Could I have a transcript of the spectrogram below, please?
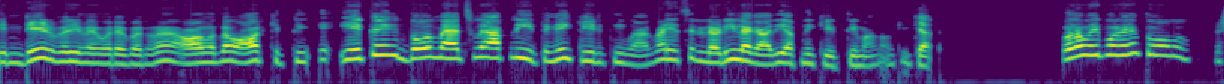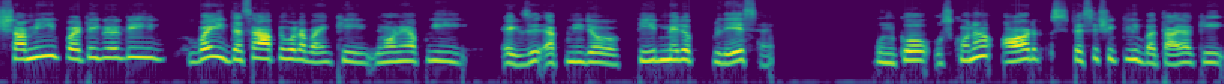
indeed very memorable ना। और मतलब और कितनी एक ही दो मैच में आपने इतनी कीर्तिमान भाई ऐसे लड़ी लगा दी अपनी कीर्ति कीर्तिमानों की क्या। मतलब वही बोल रहे हैं तो शमी पर्टिकुलरली वही जैसा आपने बोला भाई कि उन्होंने अपनी अपनी जो टीम में जो प्लेस है, उनको, उसको ना और स्पेसिफिकली बताया कि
